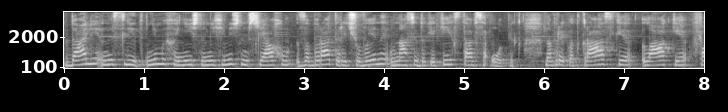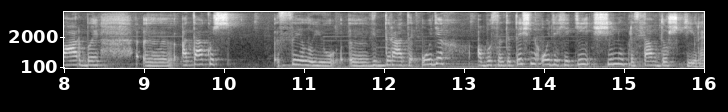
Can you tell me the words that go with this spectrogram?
Далі не слід ні механічним, ні хімічним шляхом забирати речовини, внаслідок яких стався опік, наприклад, краски, лаки, фарби, е, а також силою е, віддирати одяг або синтетичний одяг, який щільно пристав до шкіри.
